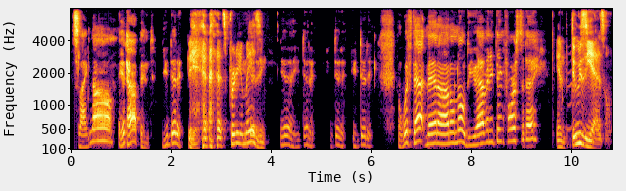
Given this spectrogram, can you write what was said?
It's like, no, it happened. You did it. Yeah, that's pretty amazing. You yeah, you did it. You did it. You did it. And with that, man, I don't know. Do you have anything for us today? Enthusiasm.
